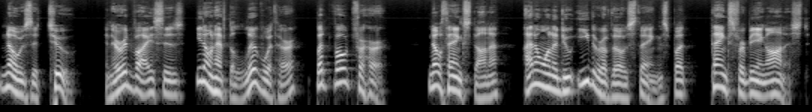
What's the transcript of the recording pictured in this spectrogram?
knows it too. And her advice is you don't have to live with her, but vote for her. No thanks, Donna. I don't want to do either of those things, but thanks for being honest.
